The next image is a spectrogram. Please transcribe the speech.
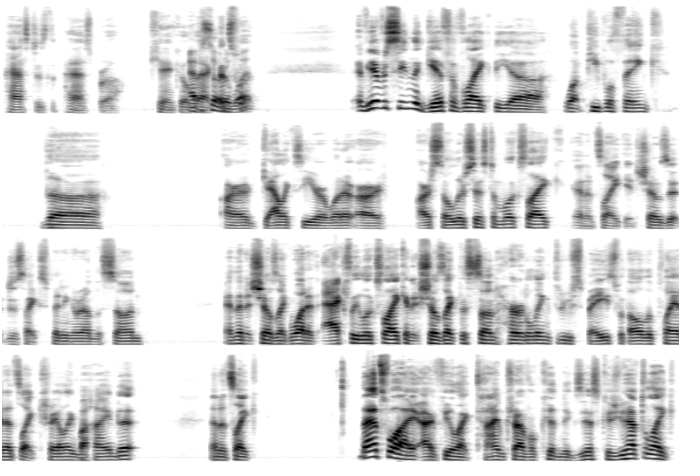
Past is the past, bro. Can't go Episode back. That's of what? Have you ever seen the gif of like the uh what people think the our galaxy or whatever our our solar system looks like and it's like it shows it just like spinning around the sun and then it shows like what it actually looks like and it shows like the sun hurtling through space with all the planets like trailing behind it and it's like that's why I feel like time travel couldn't exist cuz you have to like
